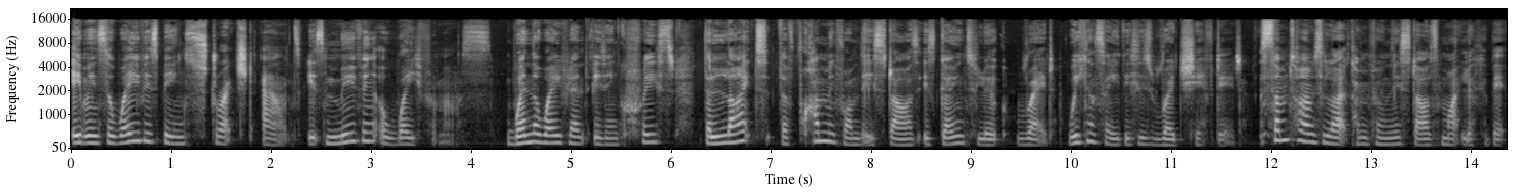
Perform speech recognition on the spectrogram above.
it means the wave is being stretched out, it's moving away from us when the wavelength is increased, the light the, coming from these stars is going to look red. We can say this is red shifted. Sometimes the light coming from these stars might look a bit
